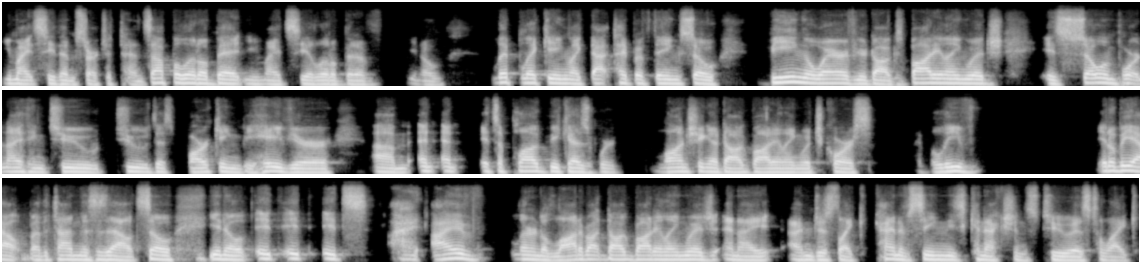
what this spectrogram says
you might see them start to tense up a little bit you might see a little bit of you know lip licking like that type of thing. So being aware of your dog's body language is so important i think to to this barking behavior. Um, and and it's a plug because we're launching a dog body language course i believe it'll be out by the time this is out. So, you know, it it it's I I've learned a lot about dog body language and I I'm just like kind of seeing these connections too as to like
